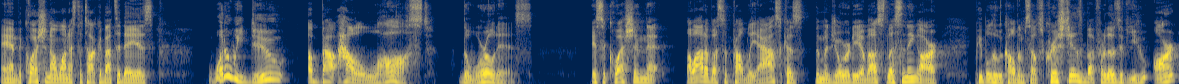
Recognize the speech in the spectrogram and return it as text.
And the question I want us to talk about today is what do we do about how lost the world is? It's a question that a lot of us have probably asked because the majority of us listening are people who call themselves Christians. But for those of you who aren't,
